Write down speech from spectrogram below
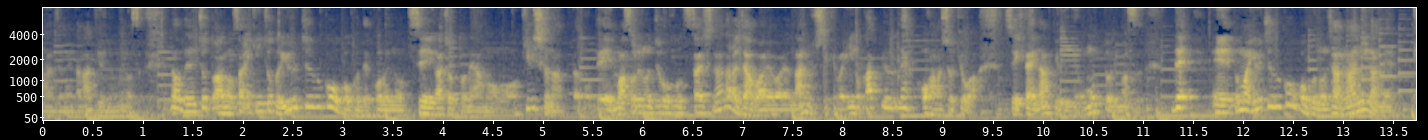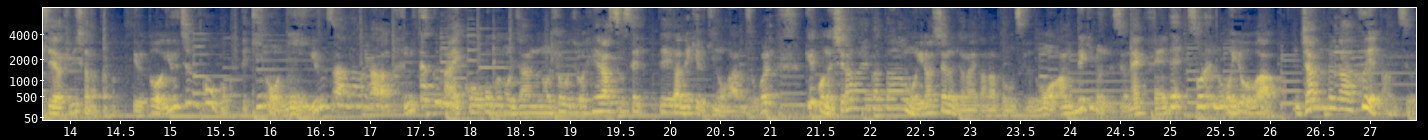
なんじゃないかなというふうに思います。なので、ね、ちょっとあの、最近ちょっと YouTube 広告でこれの規制がちょっとね、あの、厳しくなったので、まあ、それの情報をお伝えしながら、じゃあ我々は何をしていけばいいのかっていうね、お話を今日はしていきたいなというふうに思っております。で、えっ、ー、と、まあ、YouTube 広告のじゃあ何がね、規制が厳しくなったかっていうと、YouTube 広告って機能にユーザー側が見たくない広告のジャンルの表示を減らす設定ができる機能があるんですよ。これ結構ね、知らない方もいらっしゃるんじゃないかなと思うんですけども、あの、できるんですよね。で、それの要は、ジャンルが増えたんですよ、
